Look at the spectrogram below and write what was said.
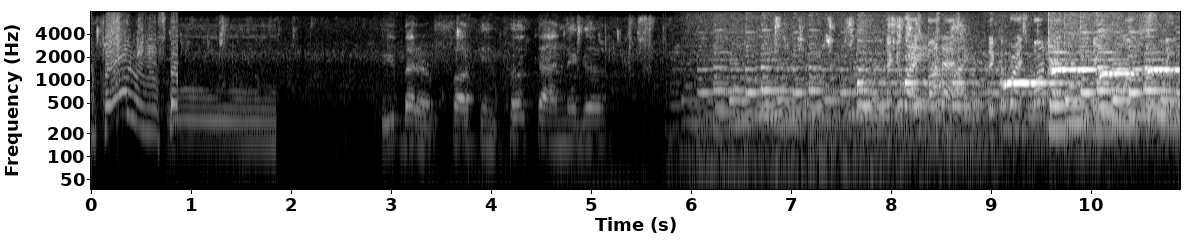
Ooh. You better fucking cook that nigga. Look at where I spawned at. Look at where I spawned at.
